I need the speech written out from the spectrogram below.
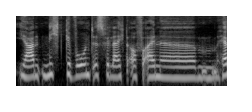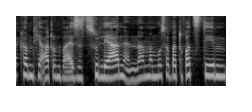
ja nicht gewohnt ist, vielleicht auf eine ähm, herkömmliche Art und Weise zu lernen. Ne? Man muss aber trotzdem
